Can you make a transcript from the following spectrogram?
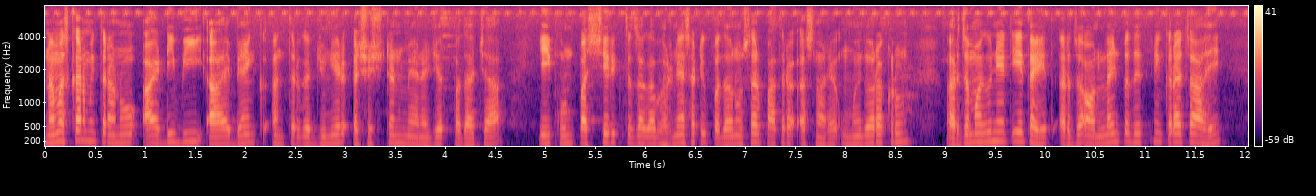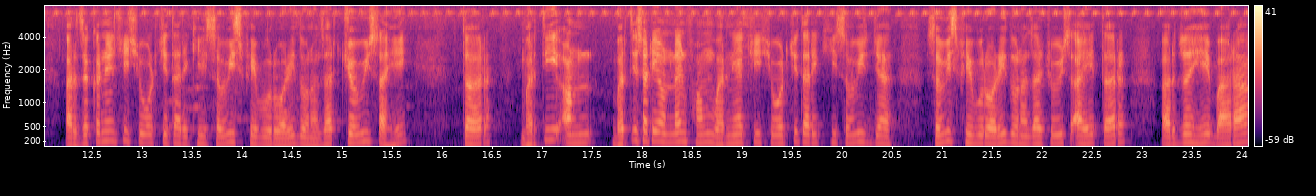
नमस्कार मित्रांनो I D B I bank अंतर्गत ज्युनियर असिस्टंट मॅनेजर पदाच्या एकूण पाचशे रिक्त जागा भरण्यासाठी पदानुसार पात्र असणाऱ्या उमेदवाराकडून अर्ज मागविण्यात येत आहेत. अर्ज ऑनलाईन पद्धतीने करायचा आहे. अर्ज करण्याची शेवटची तारीख ही सव्वीस फेब्रुवारी दोन हजार चोवीस आहे. तर भरती ऑन भरतीसाठी ऑनलाईन फॉर्म भरण्याची शेवटची तारीख ही सव्वीस जा सव्वीस फेब्रुवारी दोन हजार चोवीस आहे. तर अर्ज हे बारा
